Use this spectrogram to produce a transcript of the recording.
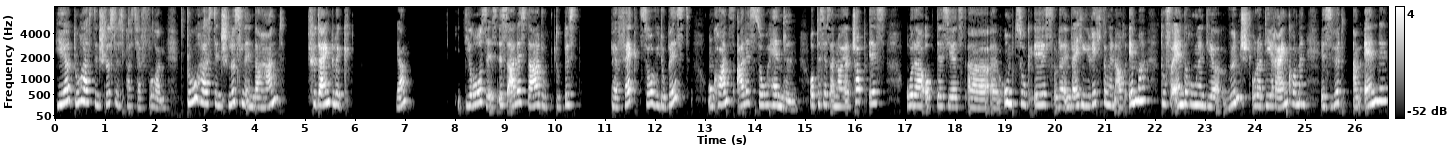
hier, du hast den Schlüssel, das passt hervorragend. Du hast den Schlüssel in der Hand für dein Glück. Ja, die Rose, es ist alles da. Du, du bist perfekt, so wie du bist und kannst alles so handeln. Ob das jetzt ein neuer Job ist oder ob das jetzt äh, ein Umzug ist oder in welchen Richtungen auch immer du Veränderungen dir wünscht oder die reinkommen, es wird am Ende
